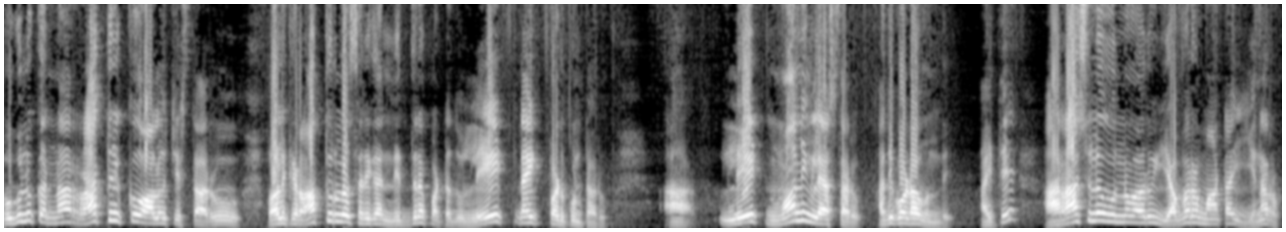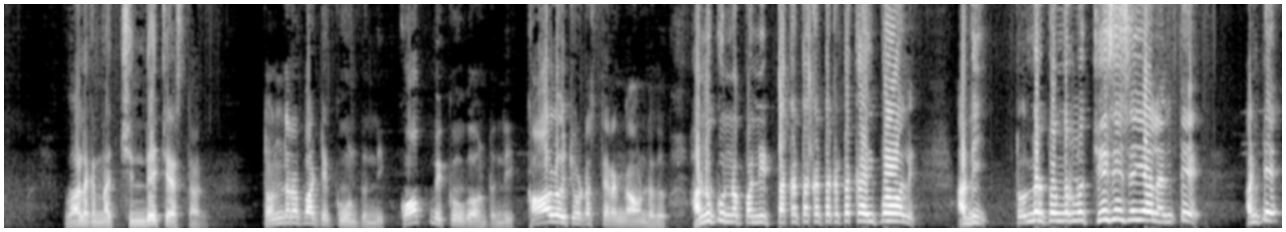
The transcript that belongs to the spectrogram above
పొగులు కన్నా రాత్రి ఎక్కువ ఆలోచిస్తారు. వాళ్ళకి రాత్రుల్లో సరిగా నిద్ర పట్టదు. లేట్ నైట్ పడుకుంటారు. లేట్ మార్నింగ్ లేస్తారు. అది కూడా ఉంది. అయితే ఆ రాశిలో ఉన్నవారు ఎవరి మాట వినరు. వాళ్ళకి నచ్చిందే చేస్తారు. తొందరపాటు ఎక్కువ ఉంటుంది. కోపం ఎక్కువగా ఉంటుంది. కాలో చోట స్థిరంగా ఉండదు. అనుకున్న పని టక టక టక టక అయిపోవాలి. అది తొందర తొందరలో చేసేసేయాలి అంతే. అంటే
